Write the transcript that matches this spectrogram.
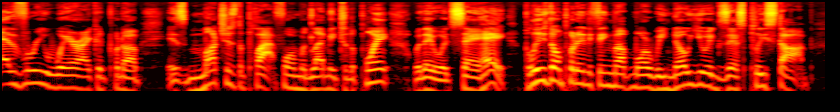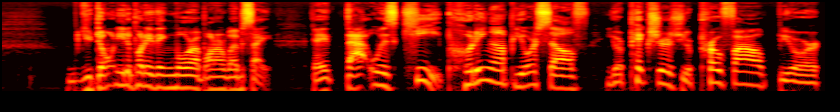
everywhere I could put up as much as the platform would let me to the point where they would say, hey, please don't put anything up more. We know you exist. Please stop. You don't need to put anything more up on our website. Okay, that was key. Putting up yourself, your pictures, your profile, your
